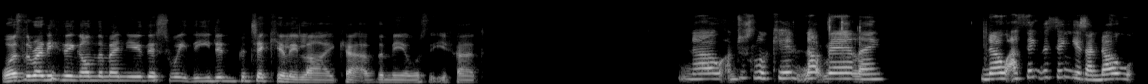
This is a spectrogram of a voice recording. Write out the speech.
Was there anything on the menu this week that you didn't particularly like out of the meals that you've had? No, I'm just looking. Not really. No, I think the thing is I know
